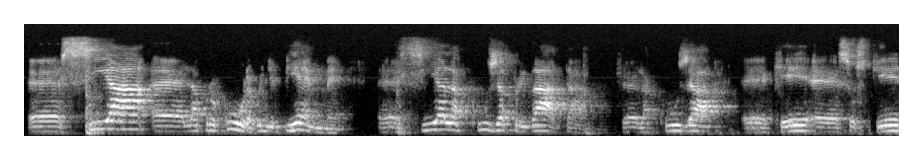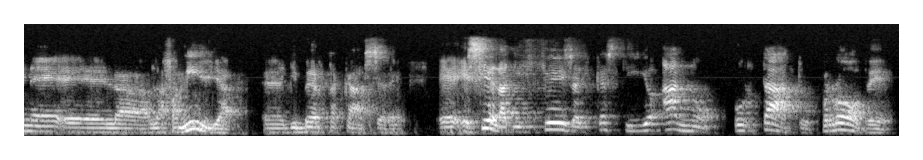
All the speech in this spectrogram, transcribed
eh, sia eh, la procura, quindi il PM, eh, sia l'accusa privata, cioè l'accusa eh, che eh, sostiene la, la, famiglia di Berta Cassere, e sia la difesa di Castiglio hanno portato prove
